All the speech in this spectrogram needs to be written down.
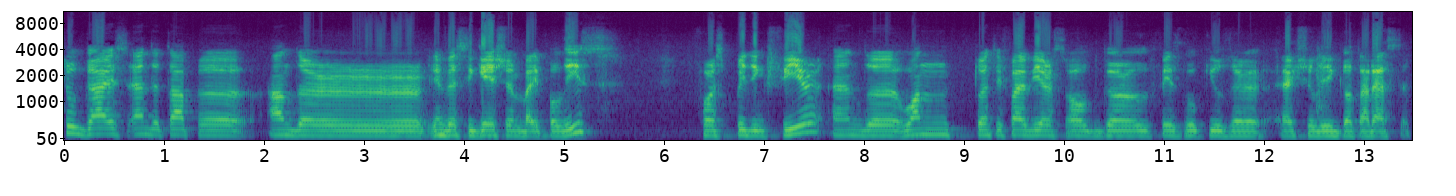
two guys ended up uh, under investigation by police for spreading fear, and uh, one 25 years old girl Facebook user actually got arrested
